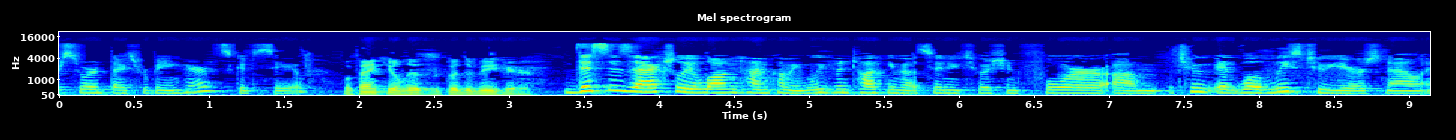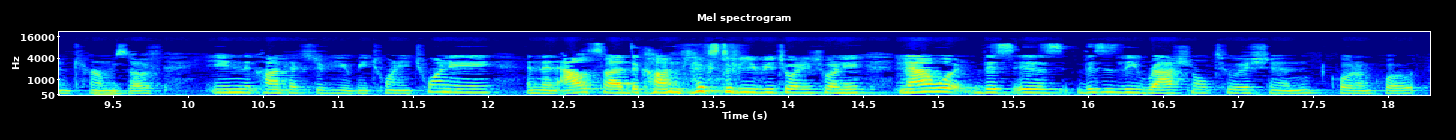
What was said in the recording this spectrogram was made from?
Seward, thanks for being here. It's good to see you. Well, thank you, Liz. It's good to be here. This is actually a long time coming. We've been talking about SUNY tuition for um, two, eh, well, at least two years now in terms of in the context of UB 2020 and then outside the context of UB 2020. Now what this is, this is the rational tuition, quote unquote,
